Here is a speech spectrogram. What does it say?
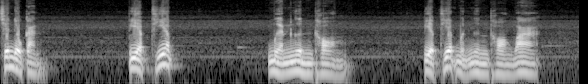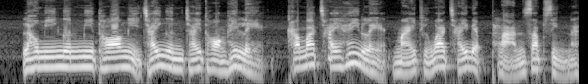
เช่นเดียวกัน เปรียบเทียบเหมือนเงินทอง เปรียบเทียบเหมือนเงินทองว่า เรามีเงินมีทองนี่ ใช้เงินใช้ทองให้แหลกคำว่าใช้ให้แหลกหมายถึงว่าใช้แบบผลาญทรัพย์สินนะ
